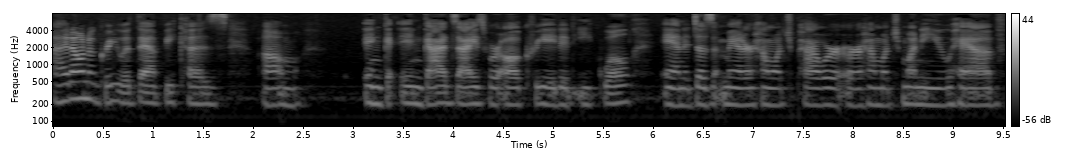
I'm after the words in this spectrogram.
I don't agree with that because um, in in God's eyes, we're all created equal, and it doesn't matter how much power or how much money you have.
